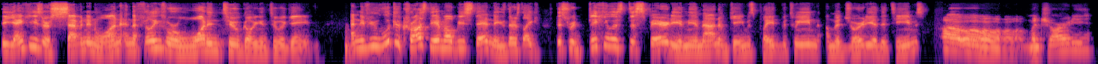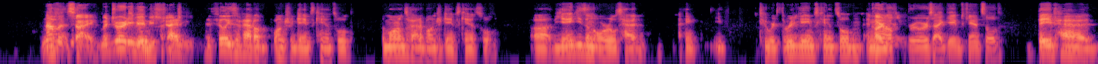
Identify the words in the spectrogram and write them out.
the Yankees are 7 and 1 and the Phillies were 1 and 2 going into a game and if you look across the MLB standings there's like this ridiculous disparity in the amount of games played between a majority of the teams Oh, whoa, whoa, whoa, whoa, whoa. majority. not ma- sorry majority may be have had- stretching The Phillies have had a bunch of games canceled. The Marlins have had a bunch of games canceled. Uh, the Yankees and the Orioles had, I think, two or three games canceled, and now Cardinals and Brewers had games canceled they've had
